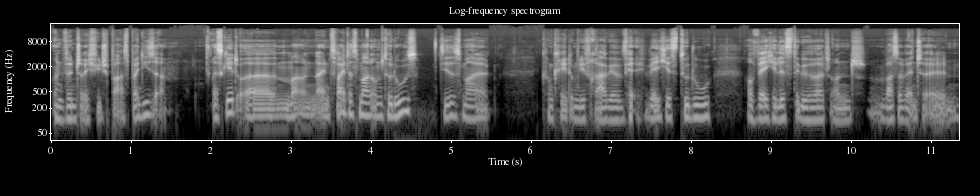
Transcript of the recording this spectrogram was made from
und wünsche euch viel Spaß bei dieser. Es geht äh, ein zweites Mal um To-Dos. Dieses Mal konkret um die Frage, welches To-Do auf welche Liste gehört und was eventuell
